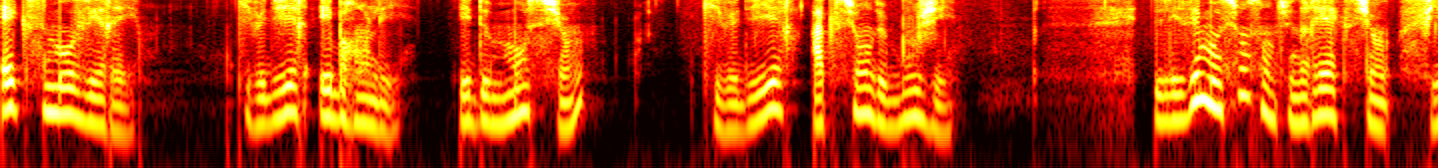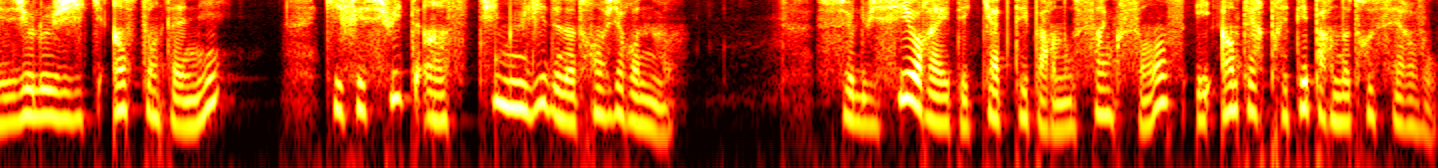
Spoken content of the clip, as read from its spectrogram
ex movere, qui veut dire ébranler, et de motion, qui veut dire action de bouger. Les émotions sont une réaction physiologique instantanée qui fait suite à un stimuli de notre environnement. Celui-ci aura été capté par nos cinq sens et interprété par notre cerveau.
